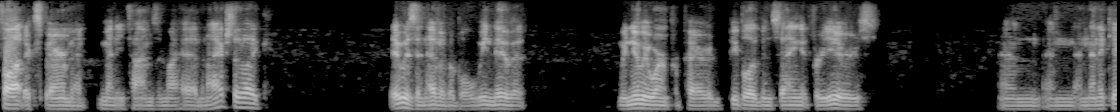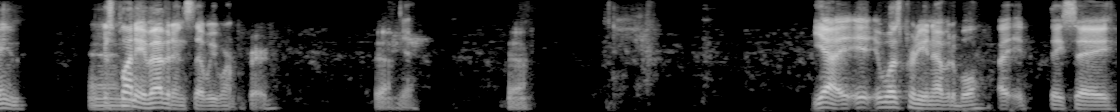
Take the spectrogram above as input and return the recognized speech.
thought experiment many times in my head. And I actually like it was inevitable. We knew it. We knew we weren't prepared. People had been saying it for years. And and and then it came. And There's plenty of evidence that we weren't prepared. Yeah. Yeah. Yeah. Yeah, it, it was pretty inevitable. I, it, they say,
